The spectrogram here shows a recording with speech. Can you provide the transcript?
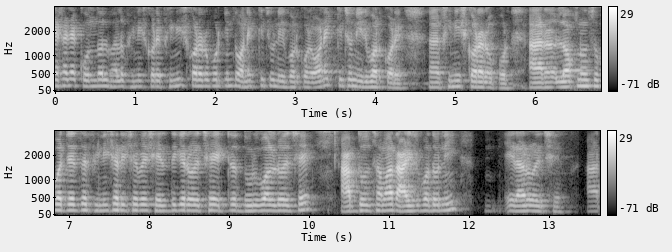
দেখা যাক কোন দল ভালো ফিনিশ করে। ফিনিশ করার উপর কিন্তু অনেক কিছু নির্ভর করে, অনেক কিছু নির্ভর করে ফিনিশ করার ওপর আর লখনৌ সুপার জায়ান্টসের ফিনিশার হিসেবে শেষ দিকে রয়েছে, একটু দুর্বল রয়েছে আব্দুল সামাদ, আয়ুষ বদনী, এরা রয়েছে। আর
